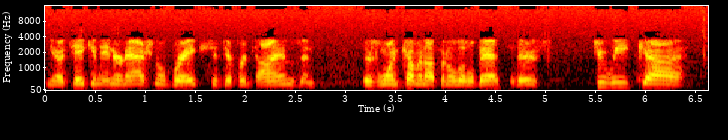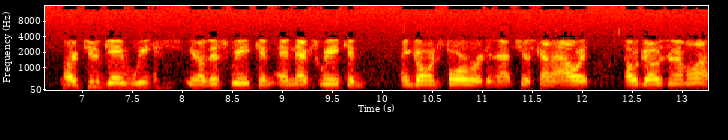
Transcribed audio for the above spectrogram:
you know taken international breaks at different times, and there's one coming up in a little bit. So there's two week uh, or two game weeks, you know, this week and, and next week, and and going forward, and that's just kind of how it how it goes in MLS.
